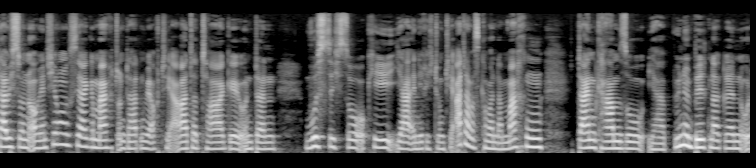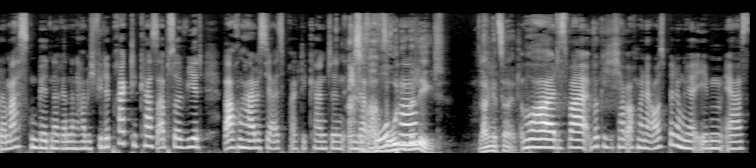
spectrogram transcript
Da habe ich so ein Orientierungsjahr gemacht und da hatten wir auch Theatertage. Und dann wusste ich so, okay, ja, in die Richtung Theater, was kann man da machen? Dann kam so, ja, Bühnenbildnerin oder Maskenbildnerin. Dann habe ich viele Praktikas absolviert, war auch ein halbes Jahr als Praktikantin in Das der war Oper. wohl überlegt. Lange Zeit. Boah, das war wirklich, ich habe auch meine Ausbildung ja eben erst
